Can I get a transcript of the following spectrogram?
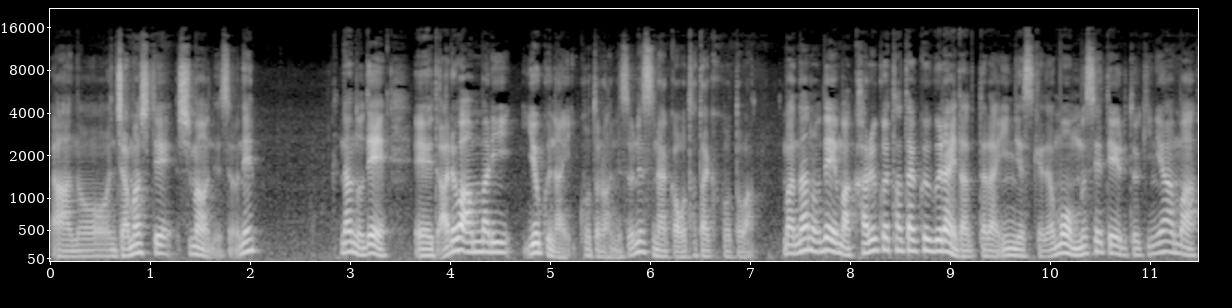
あの邪魔してしまうんですよね。なので、えーとあれはあんまり良くないことなんですよね背中を叩くことは。まあ、なので、まあ、軽く叩くぐらいだったらいいんですけどもむせている時には、まあ、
